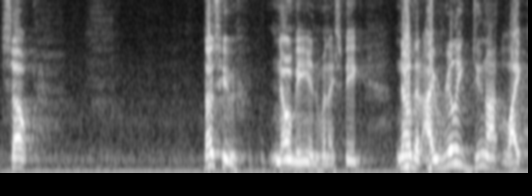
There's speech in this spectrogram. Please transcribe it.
So, those who know me and when I speak know that I really do not like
